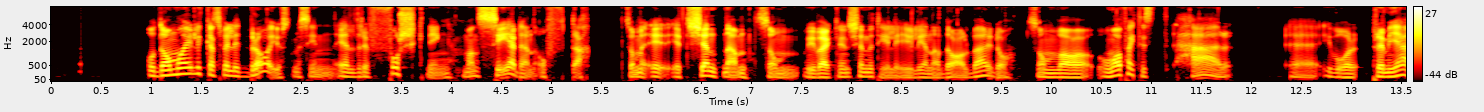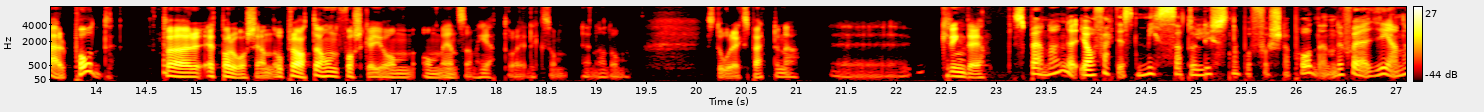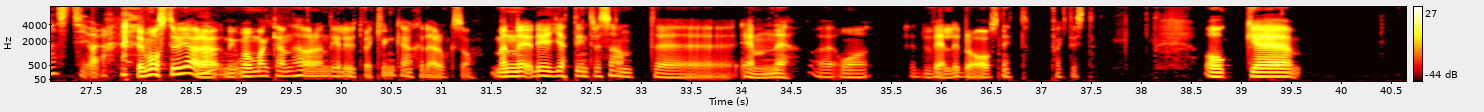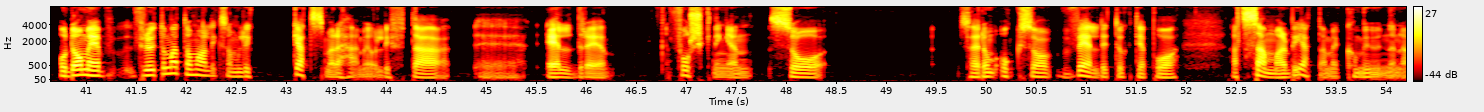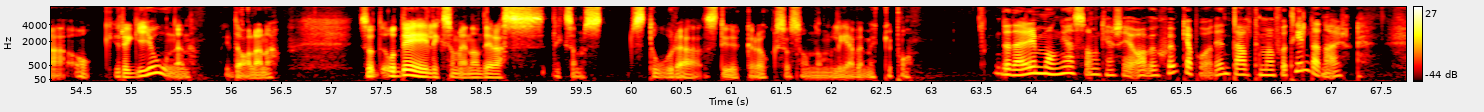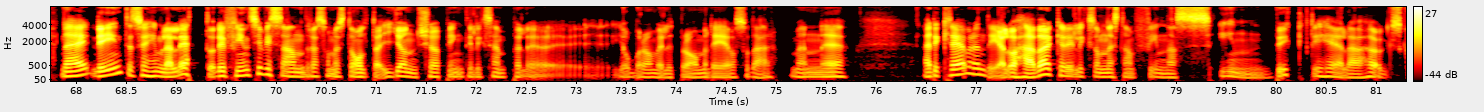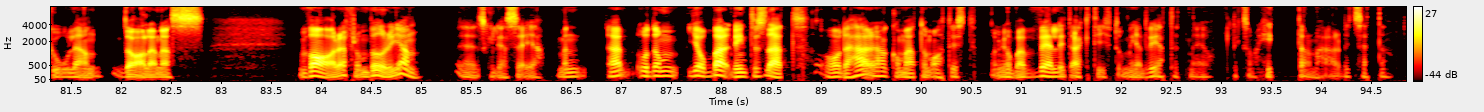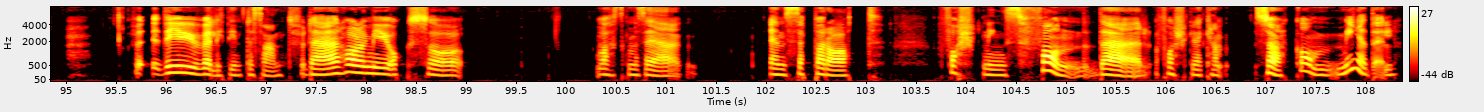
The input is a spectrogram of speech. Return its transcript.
och de har ju lyckats väldigt bra just med sin äldreforskning. Man ser den ofta. Som e-, ett känt namn som vi verkligen känner till är ju Lena Dahlberg då, som var, hon var faktiskt här eh, i vår premiärpodd för ett par år sedan och pratade, hon forskar ju om, om ensamhet och är liksom en av de stora experterna eh, kring det. Spännande. Jag har faktiskt missat att lyssna på första podden. Det får jag genast göra. Det måste du göra. Ja. Man kan höra en del utveckling kanske där också. Men eh, det är ett jätteintressant eh, ämne eh, och ett väldigt bra avsnitt faktiskt. Och, och de är, förutom att de har liksom lyckats med det här med att lyfta äldre forskningen så, så är de också väldigt duktiga på att samarbeta med kommunerna och regionen i Dalarna. Så, och det är liksom en av deras liksom, stora styrkor också som de lever mycket på. Det där är många som kanske är avundsjuka på. Det är inte alltid man får till den där. Nej, det är inte så himla lätt och det finns ju vissa andra som är stolta. I Jönköping till exempel eh, jobbar de väldigt bra med det och sådär. Men eh, det kräver en del och här verkar det liksom nästan finnas inbyggt i hela högskolan, Dalarnas vara från början, eh, skulle jag säga. Men, och de jobbar, det är inte så att och det här har kommit automatiskt. De jobbar väldigt aktivt och medvetet med att liksom hitta de här arbetssätten. För eh, det är ju väldigt intressant, för där har de ju också, vad ska man säga, en separat forskningsfond där forskare kan söka om medel.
